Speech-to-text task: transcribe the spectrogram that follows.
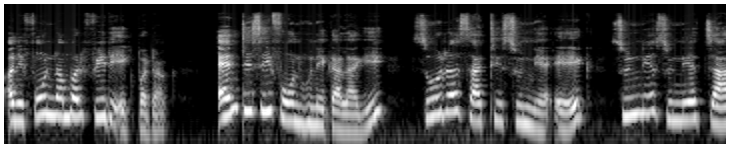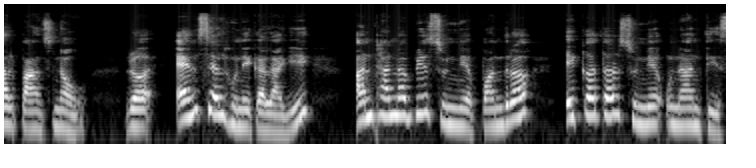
अनि फोन नम्बर फेरि एकपटक। एनटिसी फोन हुनेका लागि सोह्र साठी शून्य एक शून्य शून्य चार पाँच नौ र एनसेल हुनेका लागि अन्ठानब्बे शून्य पन्ध्र एकहत्तर शून्य उनातिस।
